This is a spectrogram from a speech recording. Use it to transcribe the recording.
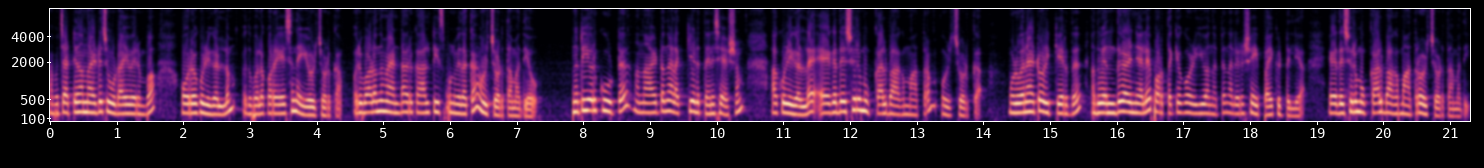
അപ്പോൾ ചട്ടി നന്നായിട്ട് ചൂടായി വരുമ്പോൾ ഓരോ കുഴികളിലും ഇതുപോലെ കുറേശ്ശെ നെയ്യ് ഒഴിച്ചു കൊടുക്കാം. ഒരുപാടൊന്നും വേണ്ട ഒരു കാൽ ടീസ്പൂൺ വീതമൊക്കെ ഒഴിച്ചു കൊടുത്താൽ മതിയാവും. എന്നിട്ട് ഈ ഒരു കൂട്ട് നന്നായിട്ടൊന്ന് ഇളക്കിയെടുത്തതിന് ശേഷം ആ കുഴികളിലെ ഏകദേശം ഒരു മുക്കാൽ ഭാഗം മാത്രം ഒഴിച്ചു കൊടുക്കുക. മുഴുവനായിട്ട് ഒഴിക്കരുത്. അത് വെന്ത് കഴിഞ്ഞാൽ പുറത്തേക്കൊക്കെ ഒഴുകി വന്നിട്ട് നല്ലൊരു ഷേപ്പായി കിട്ടില്ല. ഏകദേശം ഒരു മുക്കാൽ ഭാഗം മാത്രം ഒഴിച്ചു കൊടുത്താൽ മതി.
